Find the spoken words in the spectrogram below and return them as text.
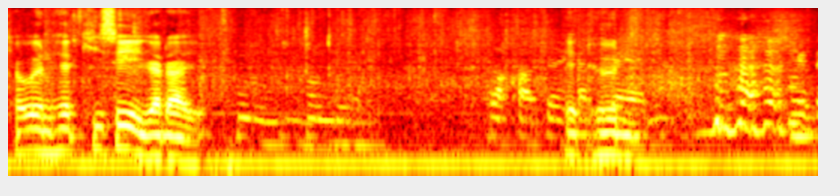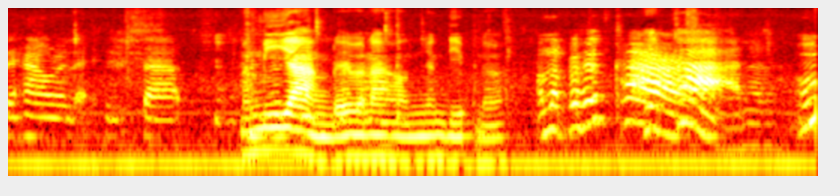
เขาเอิ้นเฮ็ดขี้ซี่ก็ได้ อืมอืมเราเข้าใจเฮ็ดหื้นมีแต่เฮานั่นแหละเฮ็ดซาดมันมีอย่างได้เวลาเฮายังดิบเนาะอันนั้นก็เฮ็ดข่าเฮ็ดขาน่ะอื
